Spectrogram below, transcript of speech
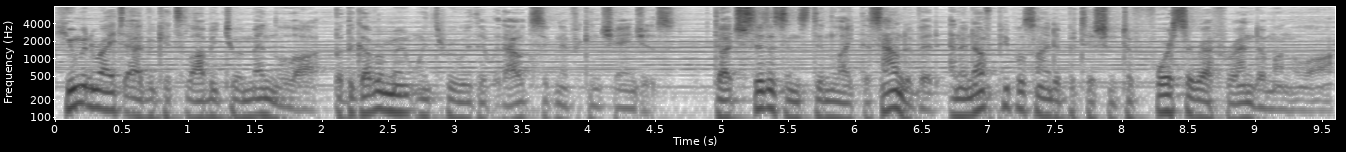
Human rights advocates lobbied to amend the law, but the government went through with it without significant changes. Dutch citizens didn't like the sound of it, and enough people signed a petition to force a referendum on the law.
